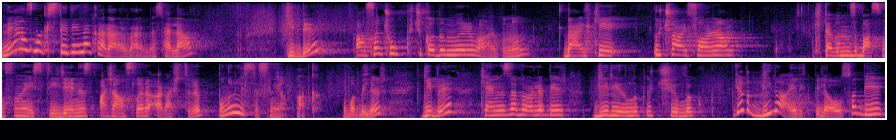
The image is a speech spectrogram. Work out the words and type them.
Ne yazmak istediğine karar ver mesela. Gibi. Aslında çok küçük adımları var bunun. Belki 3 ay sonra kitabınızı basmasını isteyeceğiniz ajansları araştırıp bunun listesini yapmak olabilir gibi kendinize böyle bir bir yıllık, üç yıllık ya da bir aylık bile olsa bir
